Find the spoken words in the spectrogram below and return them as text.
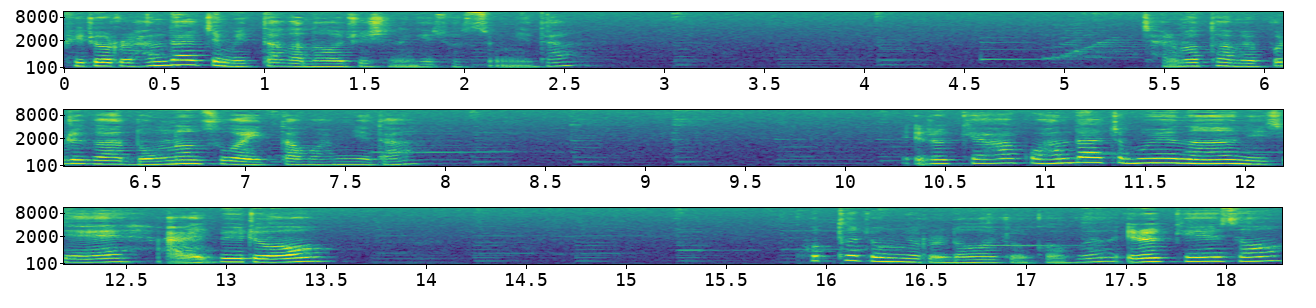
비료를 한 달쯤 있다가 넣어주시는 게 좋습니다. 잘못하면 뿌리가 녹는 수가 있다고 합니다. 이렇게 하고 한 달쯤 후에는 이제 알비료 코트 종류를 넣어줄 거고요. 이렇게 해서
